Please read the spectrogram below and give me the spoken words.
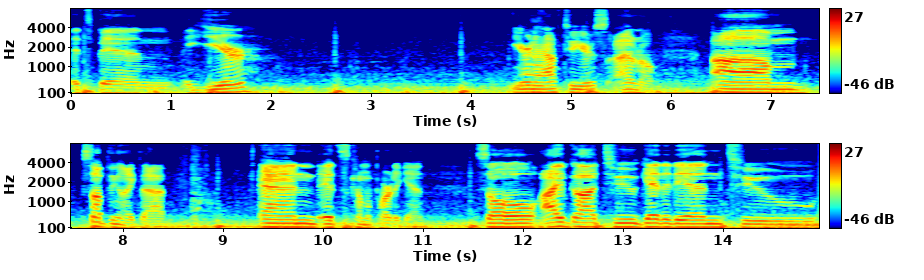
it's been a year, year and a half, two years, I don't know. Um, something like that. And it's come apart again. So I've got to get it in to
